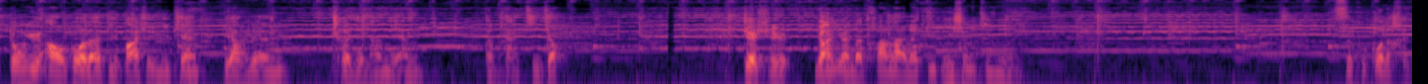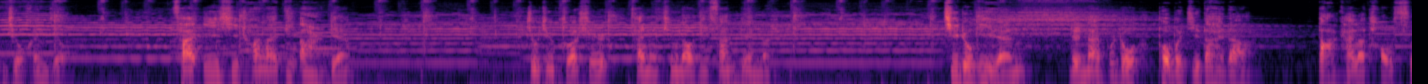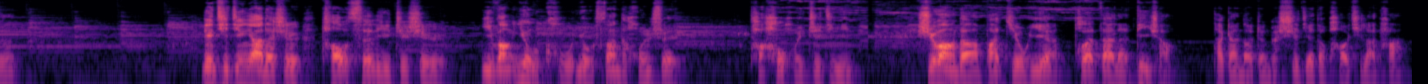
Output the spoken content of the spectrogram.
终于熬过了第八十一天，两人彻夜难眠。等待鸡叫。这时，远远的传来了第一声鸡鸣。似乎过了很久很久，才依稀传来第二遍。究竟何时才能听到第三遍呢？其中一人忍耐不住，迫不及待地打开了陶瓷。令其惊讶的是，陶瓷里只是一汪又苦又酸的浑水。他后悔至极，失望的把酒液泼在了地上。他感到整个世界都抛弃了他。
